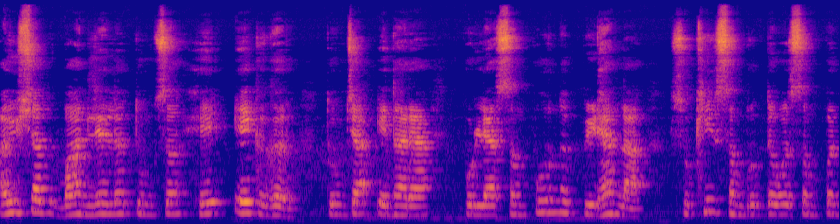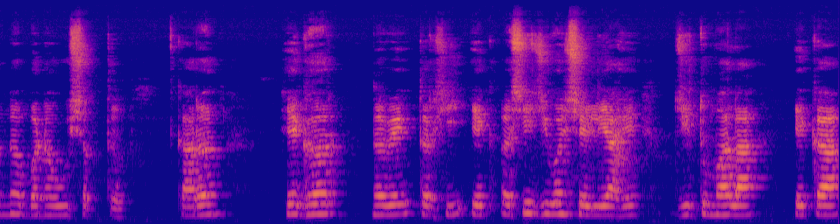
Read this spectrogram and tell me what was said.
आयुष्यात बांधलेलं तुमचं हे एक घर तुमच्या येणाऱ्या पुढल्या संपूर्ण पिढ्यांना सुखी समृद्ध व संपन्न बनवू शकतं. कारण हे घर नव्हे तर ही एक अशी जीवनशैली आहे जी तुम्हाला एका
